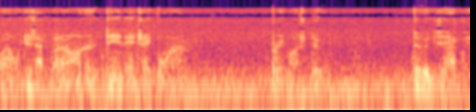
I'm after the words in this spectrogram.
Well, we just had about a 110 inch eight. Pretty much do do exactly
